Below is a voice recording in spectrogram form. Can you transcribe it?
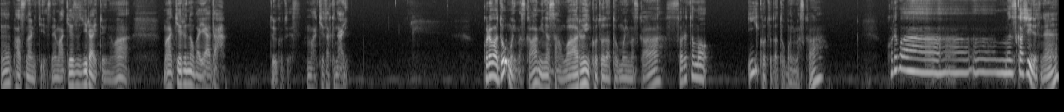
ね、パーソナリティですね。負けず嫌いというのは負けるのが嫌だ。ということです。負けたくない。これはどう思いますか？皆さん悪いことだと思いますか？それともいいことだと思いますか？これは難しいですね。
